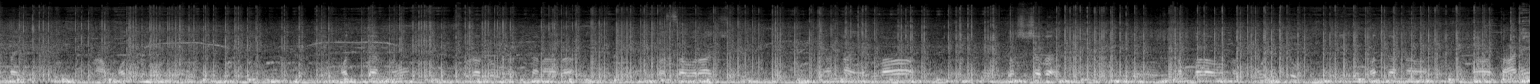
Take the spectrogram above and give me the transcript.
ಇದೆ ಆ ಮೊದಲು ಮದ್ದನ್ನು ಸುಡಲು ಭಕ್ತನಾದ ಬಸವರಾಜ್ ನನ್ನ ಎಲ್ಲ ವರ್ಷದ ಸಂಬಳವನ್ನು ಕೂಡಿಟ್ಟು ಇಲ್ಲಿ ಮದ್ದನ್ನು ತಾನೇ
